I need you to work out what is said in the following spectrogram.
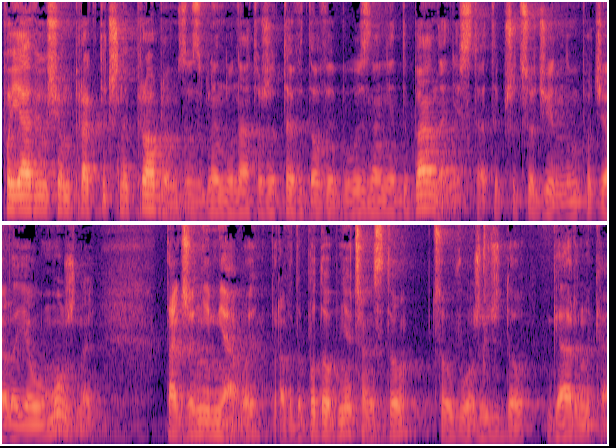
Pojawił się praktyczny problem ze względu na to, że te wdowy były zaniedbane niestety przy codziennym podziale jałmużny. Także nie miały prawdopodobnie często co włożyć do garnka.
